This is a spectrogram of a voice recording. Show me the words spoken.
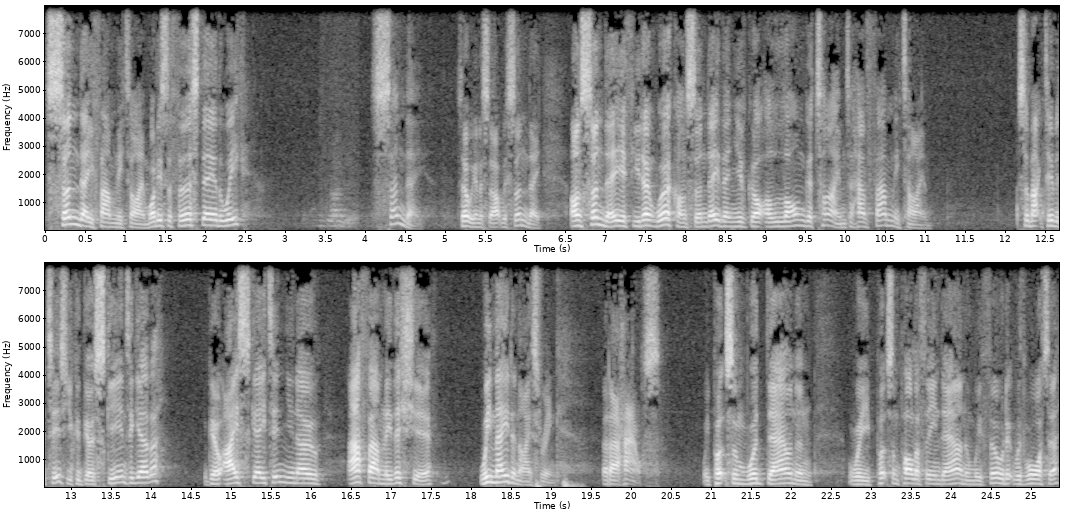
Sunday family time. What is the first day of the week? Sunday. Sunday. So we're going to start with Sunday. On Sunday, if you don't work on Sunday, then you've got a longer time to have family time. Some activities, you could go skiing together, go ice skating. You know, our family this year, we made an ice rink at our house. We put some wood down and we put some polythene down and we filled it with water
